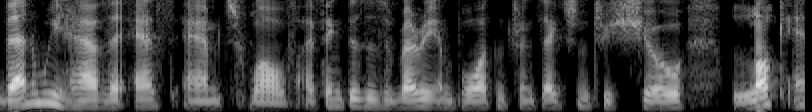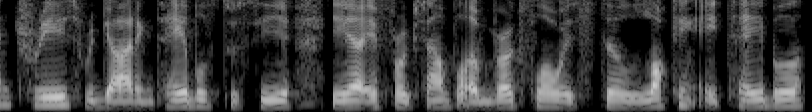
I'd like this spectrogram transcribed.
Then we have the SM12 I think this is a very important transaction to show lock entries regarding tables to see yeah if for example a workflow is still locking a table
